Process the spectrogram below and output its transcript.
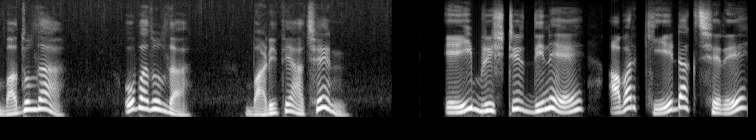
বাদলদা ও বাদলদা বাড়িতে আছেন? এই বৃষ্টির দিনে আবার কে ডাকছে রে?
